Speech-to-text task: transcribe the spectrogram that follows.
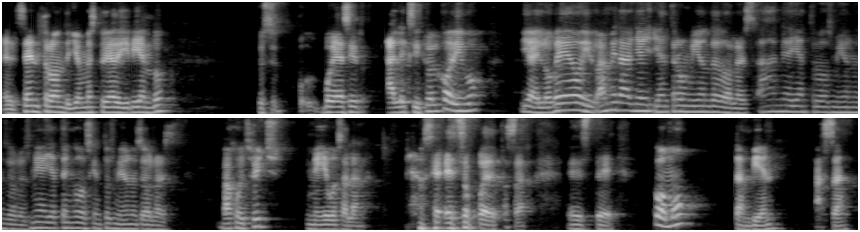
el centro donde yo me estoy adhiriendo, pues voy a decir, Alex hizo el código y ahí lo veo y, ah, mira, ya, ya un millón de dólares, ah, mira, ya entró dos millones de dólares, mira, ya tengo 200 millones de dólares. Bajo el switch y me llevo esa lana. O sea, eso puede pasar. Este, como también pasa,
